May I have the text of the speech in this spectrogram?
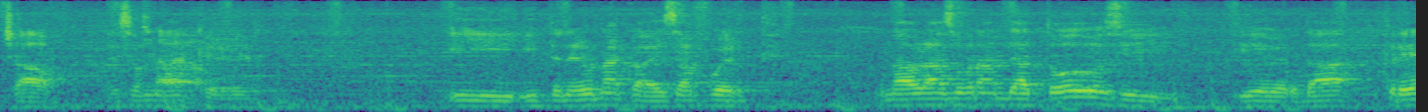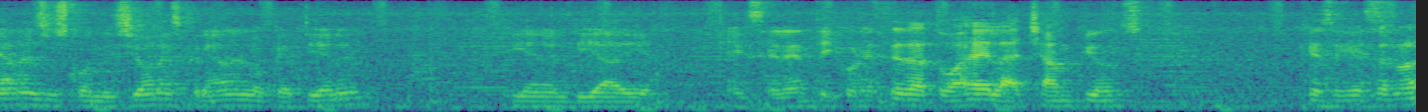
chao, eso nada que ver. Y, tener una cabeza fuerte. Un abrazo grande a todos y, y de verdad crean en sus condiciones, crean en lo que tienen y en el día a día. Excelente, y con este tatuaje de la Champions, que sé que eso no,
